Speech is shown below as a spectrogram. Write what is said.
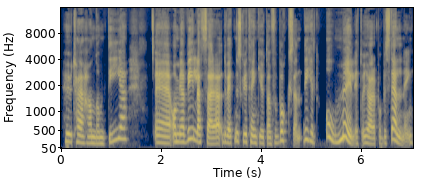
Hur tar jag hand om det? Eh, om jag vill att så här, du vet, nu ska vi tänka utanför boxen. Det är helt omöjligt att göra på beställning.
